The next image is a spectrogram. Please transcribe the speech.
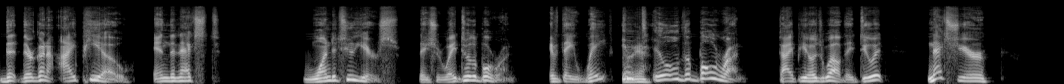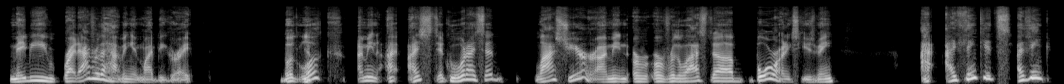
that they're going to IPO in the next one to two years. They should wait until the bull run. If they wait Oh, yeah. until the bull run to IPO as well, they do it next year, maybe right after the halving, it might be great. But look, I mean, I, I stick with what I said last year. I mean, or, or for the last uh, bull run, excuse me. I, I think it's, I think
